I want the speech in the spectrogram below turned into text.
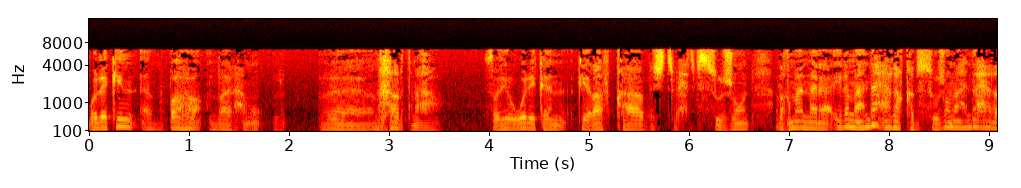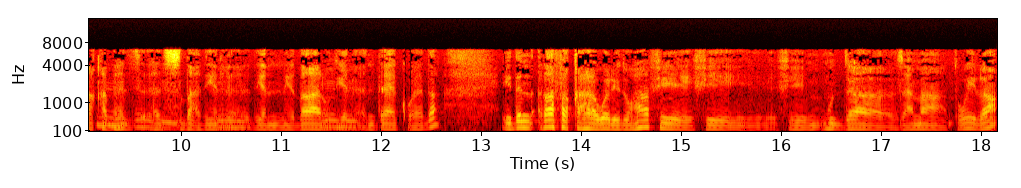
ولكن باها الله يرحمه آه، انخرط معها صديق هو اللي كان كيرافقها باش تبحث في السجون رغم ان العائله ما عندها علاقة بالسجون ما عندها علاقة بهذا هذا الصداع ديال ديال النضال وديال عندك وهذا. اذا رافقها والدها في في في مدة زعما طويلة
